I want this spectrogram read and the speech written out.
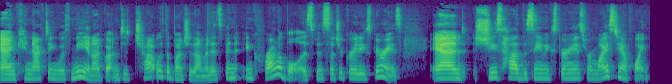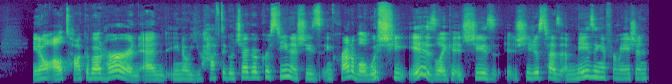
and connecting with me. And I've gotten to chat with a bunch of them, and it's been incredible. It's been such a great experience. And she's had the same experience from my standpoint. You know, I'll talk about her, and and you know, you have to go check out Christina. She's incredible, which she is. Like she's she just has amazing information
